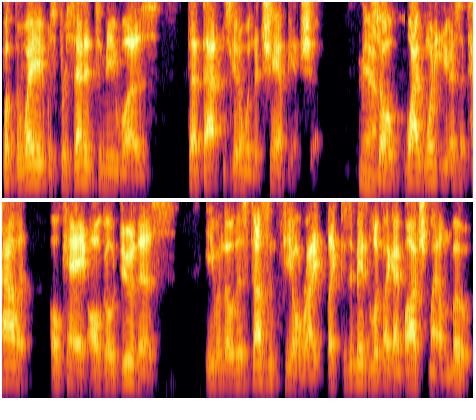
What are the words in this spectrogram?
But the way it was presented to me was that that was going to win the championship. Yeah. So why wouldn't you, as a talent, okay, I'll go do this, even though this doesn't feel right, like because it made it look like I botched my own move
